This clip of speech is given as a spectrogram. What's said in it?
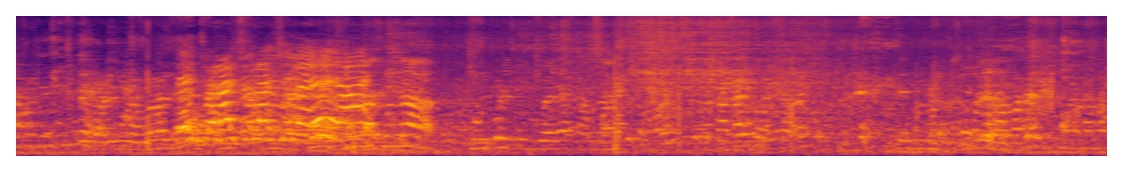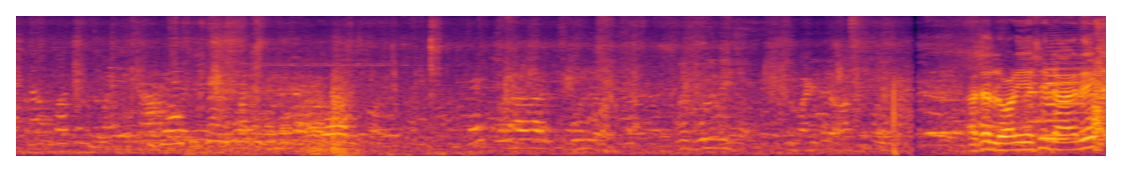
আমাকে দে আমাকে ফোন করে আছো বলো না একটা লরি এসে ডাইরেক্ট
